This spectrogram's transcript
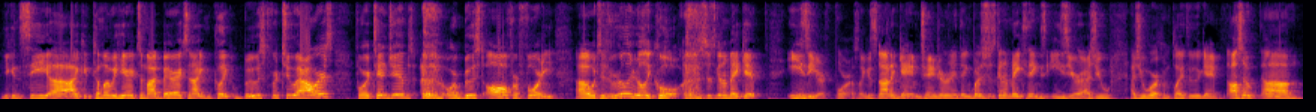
you can see uh, I could come over here to my barracks and I can click boost for two hours for 10 gems or boost all for 40, uh, which is really, really cool. it's just going to make it easier for us. Like it's not a game changer or anything, but it's just going to make things easier as you as you work and play through the game. Also, um,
